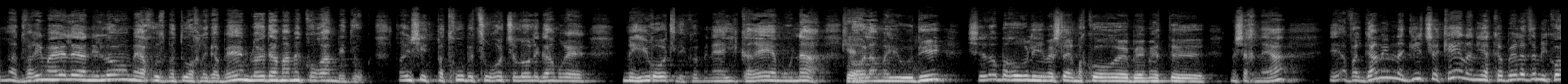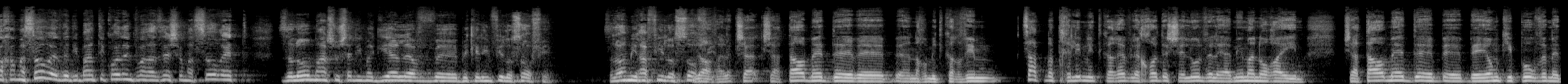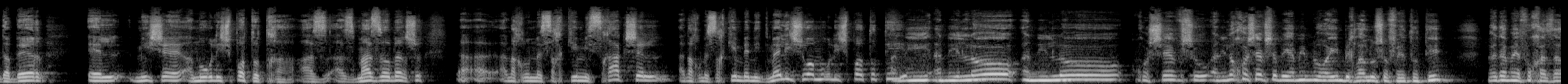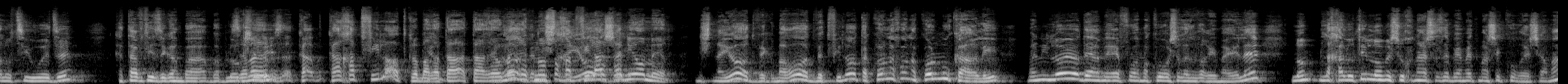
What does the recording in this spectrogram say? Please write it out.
הדברים האלה, אני לא מאה אחוז בטוח לגביהם, לא יודע מה מקורם בדיוק. דברים שהתפתחו בצורות שלא לגמרי נהירות לי, כל מיני עיקרי אמונה כן. בעולם היהודי, שלא ברור לי אם יש להם מקור אה, באמת אה, משכנע. אה, אבל גם אם נגיד שכן, אני אקבל את זה מכוח המסורת, ודיברתי קודם כבר על זה שמסורת זה לא משהו שאני מגיע אליו בכלים פילוסופיים. זה לא אמירה פילוסופית. לא, אבל כש, כשאתה עומד, אנחנו מתקרבים קצת מתחילים להתקרב לחודש אלול ולימים הנוראים. כשאתה עומד אה, ביום כיפור ומדבר אל מי שאמור לשפוט אותך, אז, אז מה זה אומר? ש... אנחנו משחקים משחק של... אנחנו משחקים בנדמה לי שהוא אמור לשפוט אותי? אני, אני, לא, אני לא חושב שהוא... אני לא חושב שבימים נוראים בכלל הוא שופט אותי. לא יודע מאיפה חז"ל הוציאו את זה. כתבתי את זה גם בבלוג שלי. זה, ככה תפילות, כלומר. אתה, אתה הרי אומר את נוסח התפילה שאני אומר. משניות וגמרות ותפילות, הכל נכון, הכל מוכר לי, ואני לא יודע מאיפה המקור של הדברים האלה, לא, לחלוטין לא משוכנע שזה באמת מה שקורה שם,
